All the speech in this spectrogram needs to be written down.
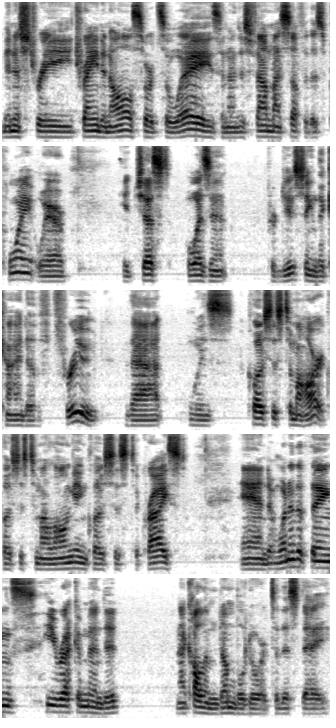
ministry, trained in all sorts of ways, and I just found myself at this point where it just wasn't producing the kind of fruit that was closest to my heart, closest to my longing, closest to Christ. And one of the things he recommended, and I call him Dumbledore to this day,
